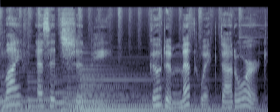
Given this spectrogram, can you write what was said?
life as it should be. Go to methwick.org.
